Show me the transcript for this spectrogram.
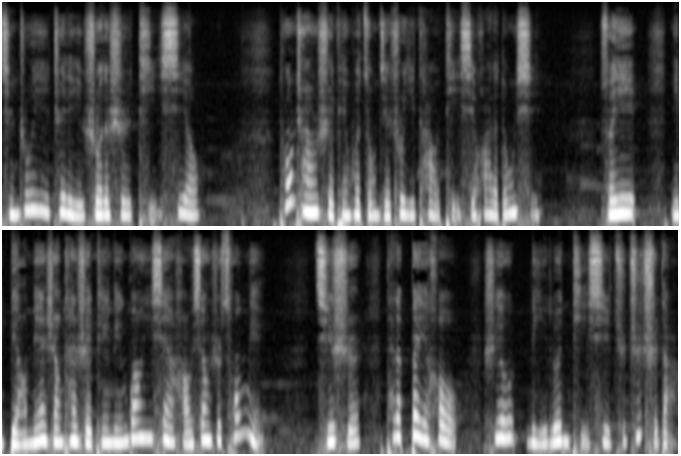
请注意，这里说的是体系哦。通常水平会总结出一套体系化的东西，所以你表面上看水平灵光一现，好像是聪明，其实它的背后是有理论体系去支持的，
